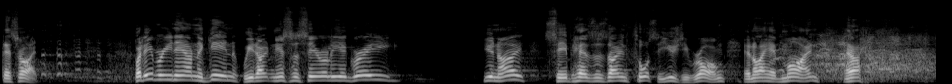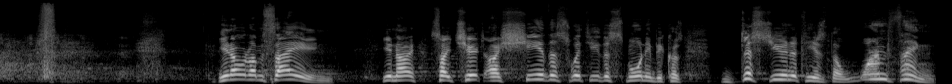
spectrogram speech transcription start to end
That's right. but every now and again, we don't necessarily agree. You know, Seb has his own thoughts, they're usually wrong, and I have mine. you know what I'm saying? You know, so church, I share this with you this morning because disunity is the one thing,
